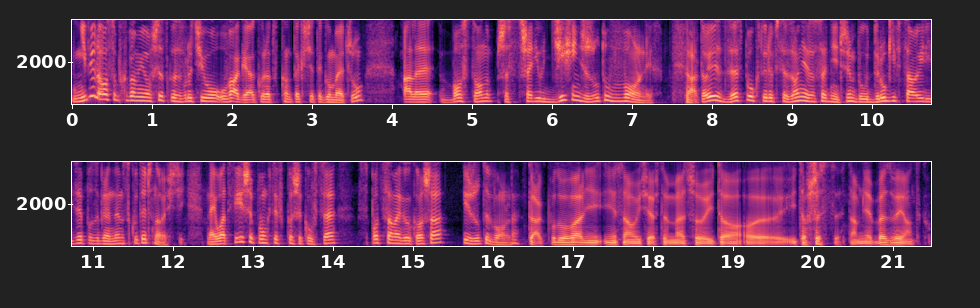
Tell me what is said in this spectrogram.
niewiele osób chyba mimo wszystko zwróciło uwagę akurat w kontekście tego meczu, ale Boston przestrzelił 10 rzutów wolnych. Tak. A to jest zespół, który w sezonie zasadniczym był drugi w całej lidze pod względem skuteczności. Najłatwiejsze punkty w koszykówce spod samego kosza i rzuty wolne. Tak, pudłowali niesamowicie w tym meczu i to, e, i to wszyscy, tam nie bez wyjątku.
